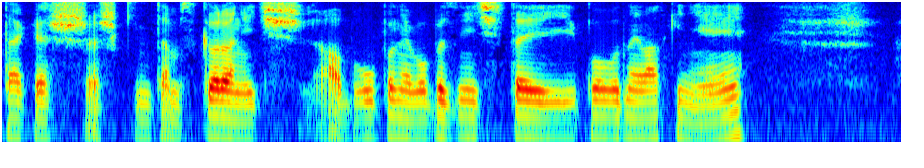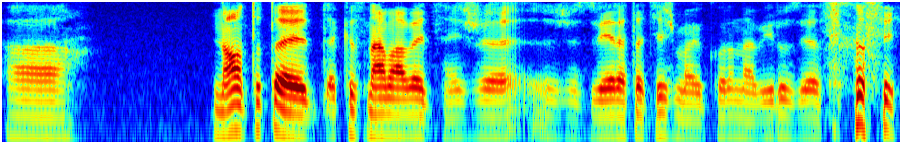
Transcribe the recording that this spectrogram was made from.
tak až, až kým tam skoro nič alebo úplne vôbec nič z tej pôvodnej látky nie je. A No, toto je taká známa vec, že, že zvieratá tiež majú koronavírus. Ja som si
